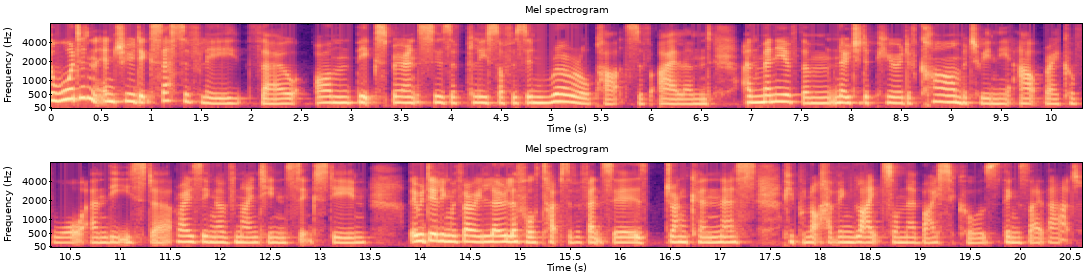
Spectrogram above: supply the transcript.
The war didn't intrude excessively, though, on the experiences of police officers in rural parts of Ireland, and many of them noted a period of calm between the outbreak of war and the Easter Rising of 1916. They were dealing with very low level types of offences, drunkenness, people not having lights on their bicycles, things like that.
